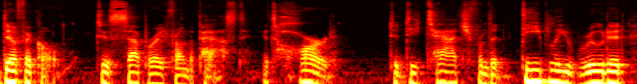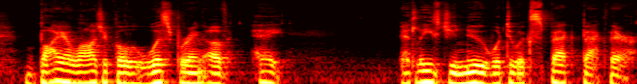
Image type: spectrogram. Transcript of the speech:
difficult to separate from the past. It's hard to detach from the deeply rooted biological whispering of, hey, at least you knew what to expect back there.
